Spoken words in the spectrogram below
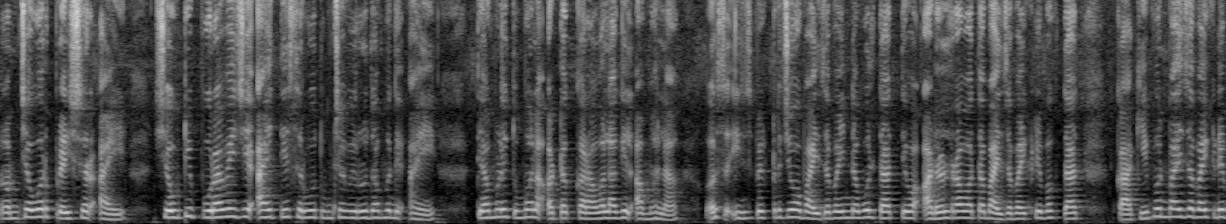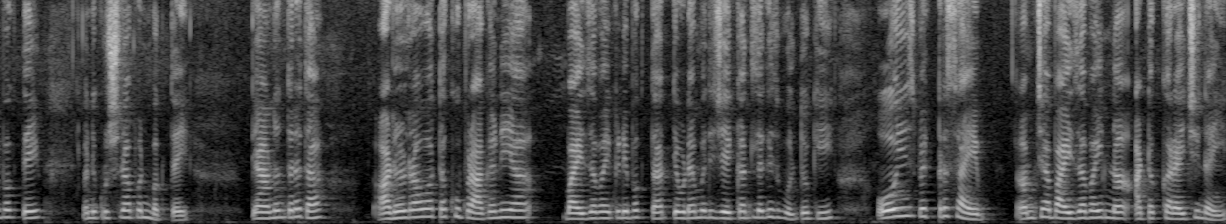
आमच्यावर प्रेशर आहे. शेवटी पुरावे जे आहेत ते सर्व तुमच्या विरोधामध्ये आहे. त्यामुळे तुम्हाला अटक करावं लागेल आम्हाला. असं इन्स्पेक्टर जेव्हा बायजाबाईंना बोलतात तेव्हा आढळराव आता बायजाबाईकडे बघतात. काकी पण बायजाबाईकडे बघते आणि कृष्णा पण बघते. त्यानंतर आता आढळराव आता खूप रागाने या बायजाबाईकडे बघतात. तेवढ्यामध्ये जयकांत लगेच बोलतो की ओ इन्स्पेक्टर साहेब आमच्या बायजाबाईंना अटक करायची नाही.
